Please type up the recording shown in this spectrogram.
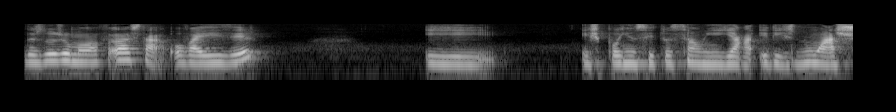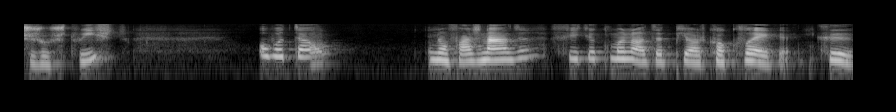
Das duas, uma lá está, ou vai dizer e, expõe a situação e, e diz não acho justo isto, ou então não faz nada, fica com uma nota pior que o colega que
